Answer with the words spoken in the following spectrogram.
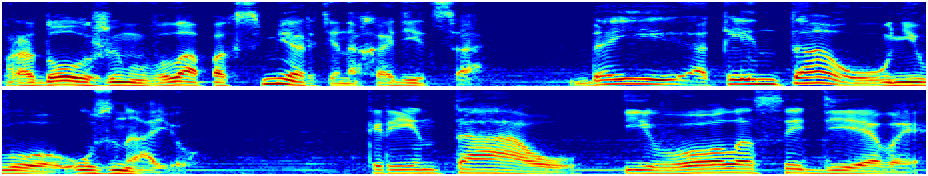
продолжим в лапах смерти находиться. Да и о Клинтау у него узнаю. Кринтау и волосы девы.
